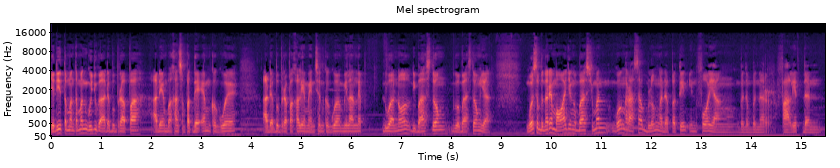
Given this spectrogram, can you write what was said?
Jadi teman-teman gue juga ada beberapa ada yang bahkan sempat DM ke gue ada beberapa kali yang mention ke gue Milan Lab 2.0 dibahas dong gue bahas dong ya gue sebenarnya mau aja ngebahas cuman gue ngerasa belum ngedapetin info yang bener-bener valid dan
